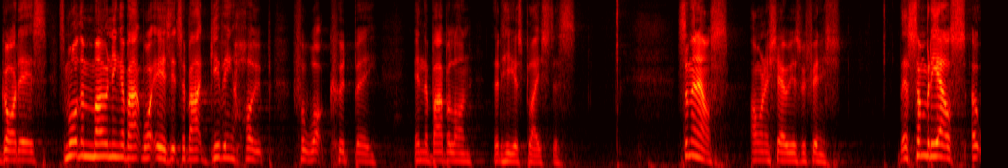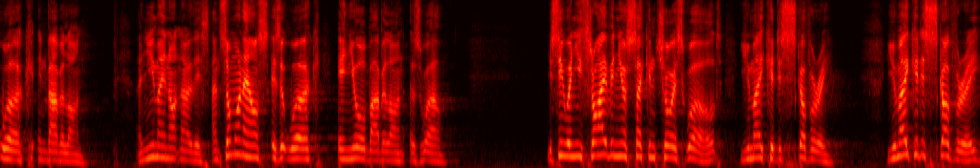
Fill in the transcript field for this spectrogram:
God is. It's more than moaning about what is, it's about giving hope for what could be. in the Babylon that He has placed us. Something else I want to share with you as we finish. There's somebody else at work in Babylon, and you may not know this, and someone else is at work in your Babylon as well. You see, when you thrive in your second choice world, you make a discovery. You make a discovery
